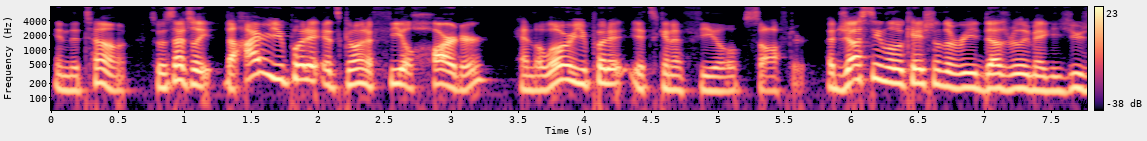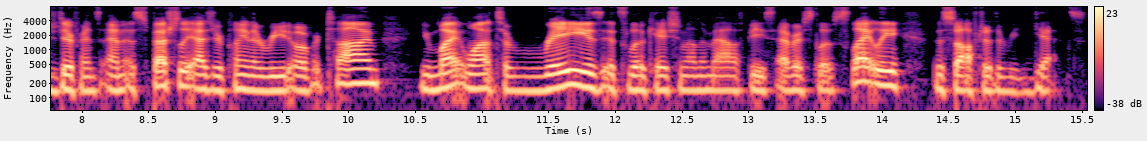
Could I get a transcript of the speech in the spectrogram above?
in the tone. So essentially, the higher you put it, it's going to feel harder and the lower you put it, it's gonna feel softer. Adjusting the location of the reed does really make a huge difference, and especially as you're playing the reed over time, you might want to raise its location on the mouthpiece ever so slightly, the softer the reed gets.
